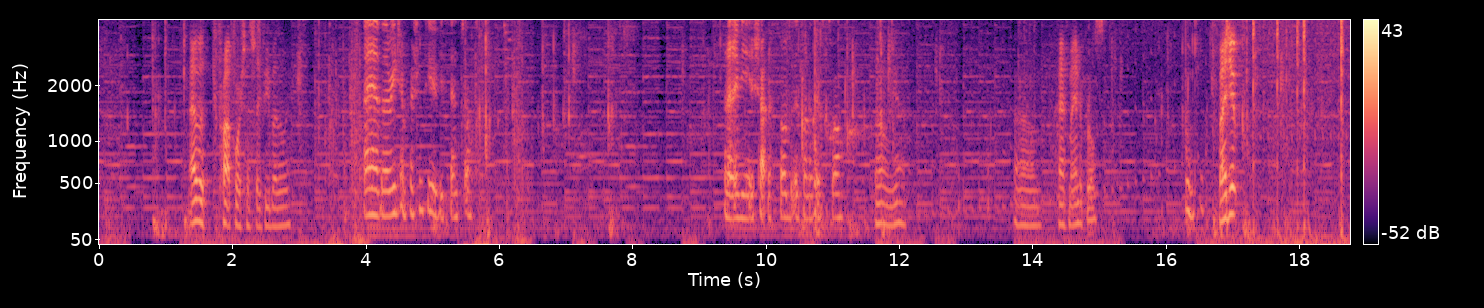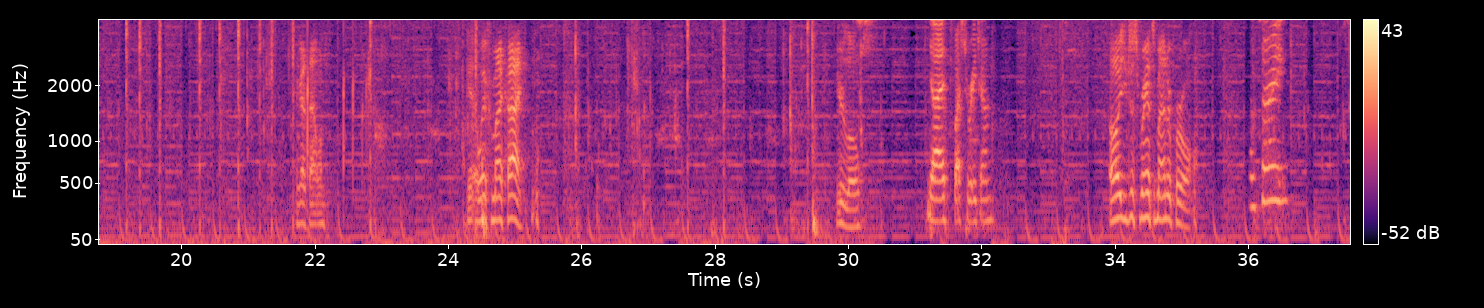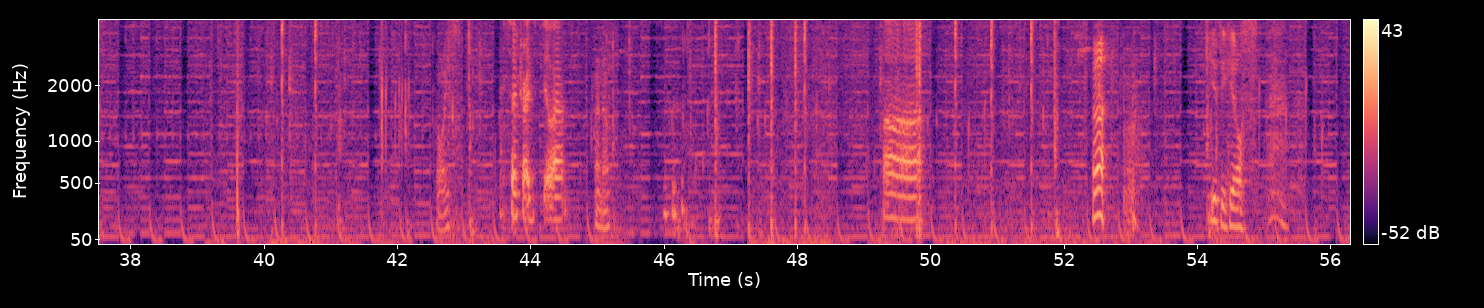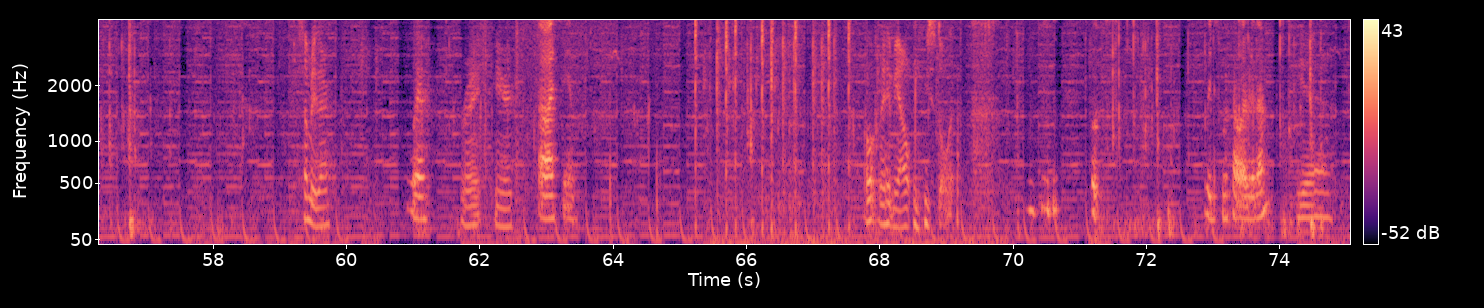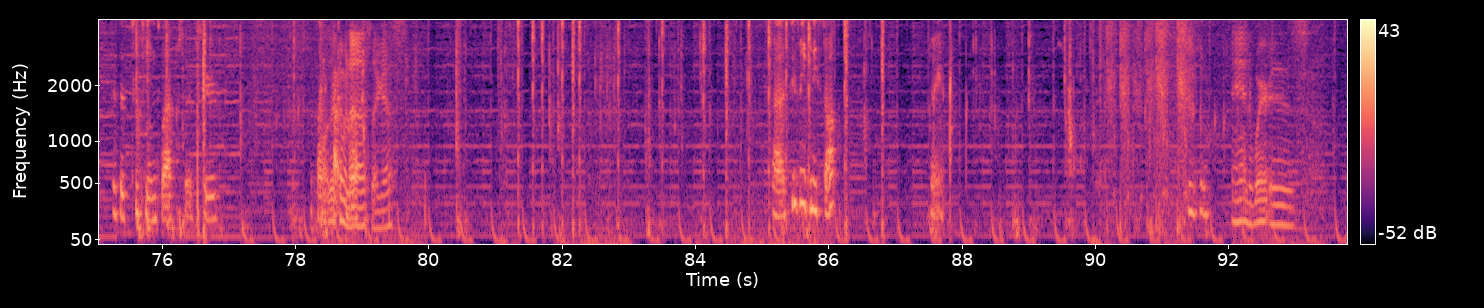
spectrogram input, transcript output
I have a prop force plate for you, by the way. I have a regen potion for you if you stand still. I don't know if you need a shot with sword, but there's one of those as well. Oh, yeah. Um, half my ender pearls. Thank you. Bye, you! I got that one. Get away from my Kai. You're low. Yeah, I a regen. Oh, you just ran to my ender pearl. I'm sorry. Nice. I so tried to steal out. I know. Uh, Ah! Easy kills. Somebody there. where? Right here. Oh, I see him. Oh, they hit me out. You stole it. Oops. We just gonna fell over to them? Yeah. Because there's two teams left, so two. Like oh, they're coming to us, I guess. Uh, excuse me, can you stop? There you. Thank you. And where is...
